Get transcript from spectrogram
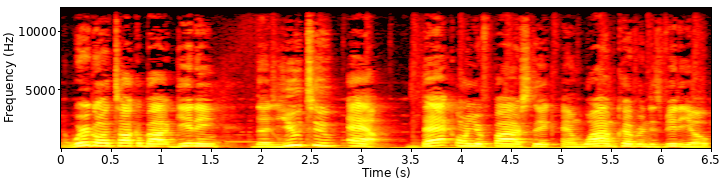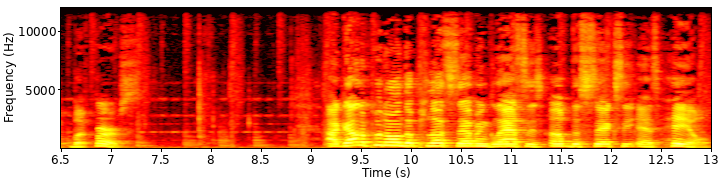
and we're going to talk about getting the YouTube app back on your Fire Stick and why I'm covering this video. But first, I got to put on the plus seven glasses of the sexy as hell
